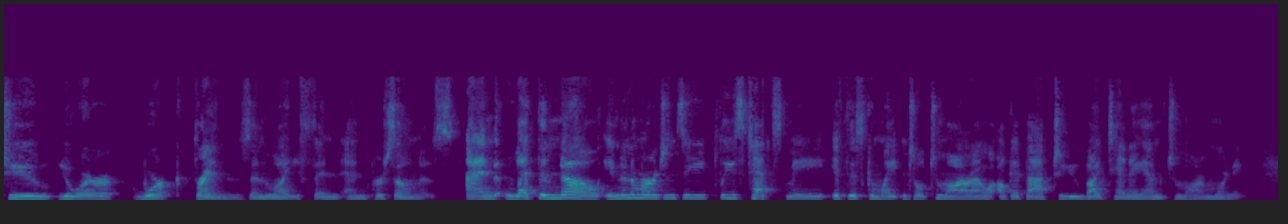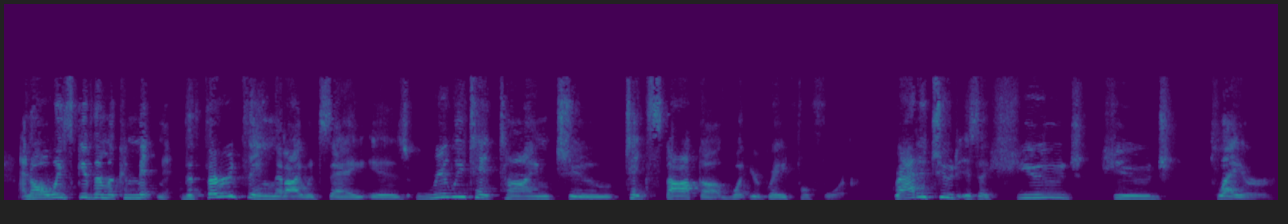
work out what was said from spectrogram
to your work friends and life and, and personas. And let them know in an emergency, please text me. If this can wait until tomorrow, I'll get back to you by 10 a.m. tomorrow morning. And always give them a commitment. The third thing that I would say is really take time to take stock of what you're grateful for. Gratitude is a huge, huge player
